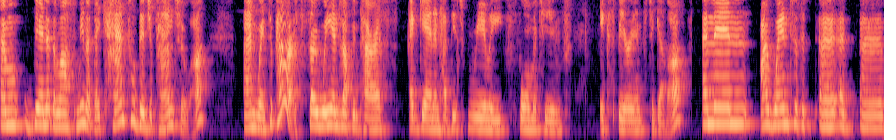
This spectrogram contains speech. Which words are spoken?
And then at the last minute, they cancelled their Japan tour and went to Paris. So we ended up in Paris again and had this really formative experience together. And then I went as a, a, a, a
